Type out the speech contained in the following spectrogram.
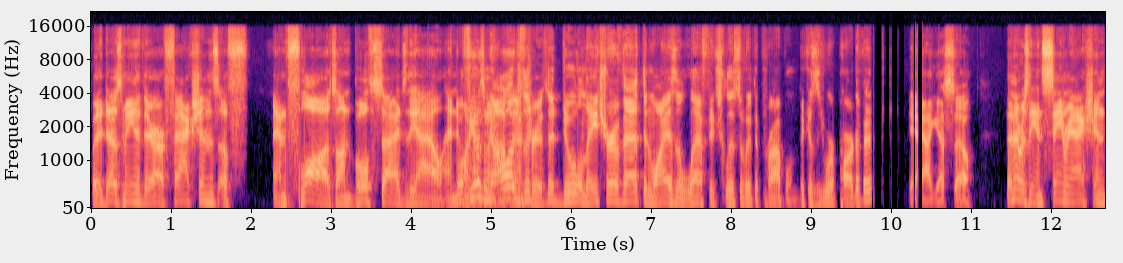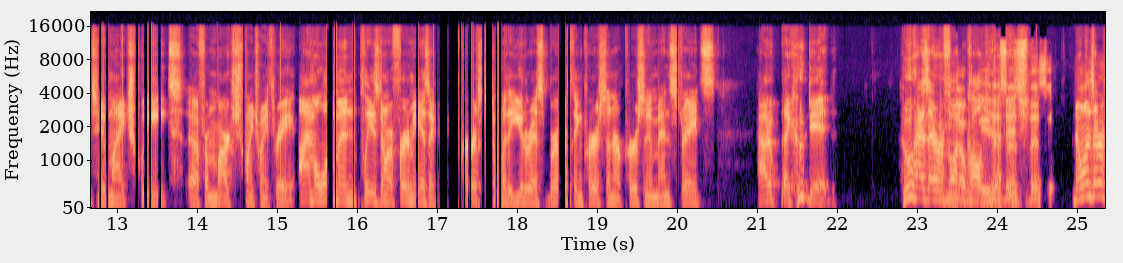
But it does mean that there are factions of and flaws on both sides of the aisle, and no well, if you has a monopoly acknowledge the, the dual nature of that, then why is the left exclusively the problem? Because you were part of it. Yeah, I guess so. Then there was the insane reaction to my tweet uh, from March 2023. I'm a woman. Please don't refer to me as a person with a uterus, birthing person, or person who menstruates. How to like who did? Who has ever fucking called you that, this is bitch? this No one's ever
